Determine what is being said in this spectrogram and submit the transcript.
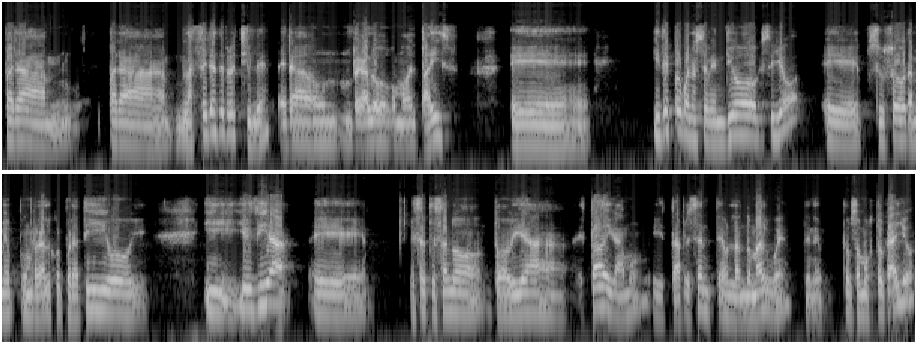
para para las ferias de Pro Chile, era un regalo como del país. Eh, y después, bueno, se vendió, qué sé yo, eh, se usó también como regalo corporativo y, y, hoy día eh, ese artesano todavía está, digamos, y está presente, Orlando Malwe, tiene usamos Tocayo,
